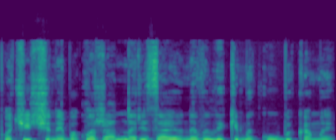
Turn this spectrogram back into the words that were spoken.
Почищений баклажан нарізаю невеликими кубиками.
